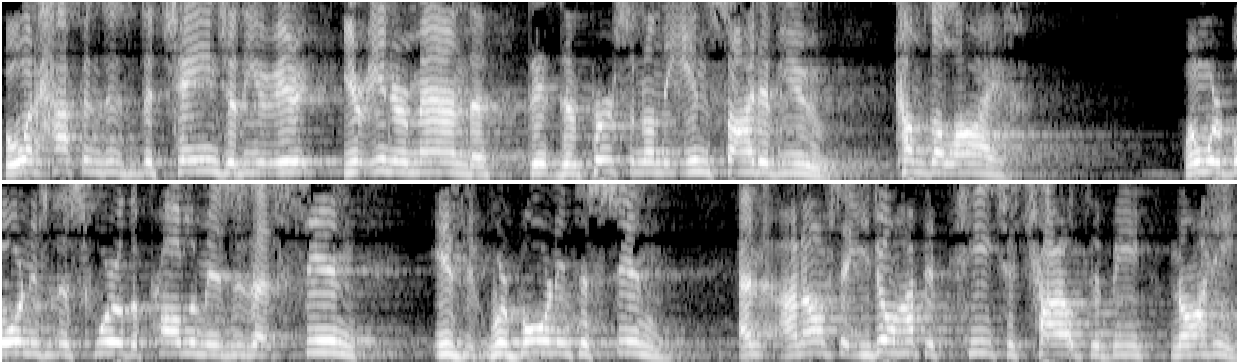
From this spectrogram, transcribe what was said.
But what happens is the change of the, your, your inner man, the, the, the person on the inside of you comes alive. When we're born into this world, the problem is, is that sin is, we're born into sin. And, and obviously, you don't have to teach a child to be naughty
